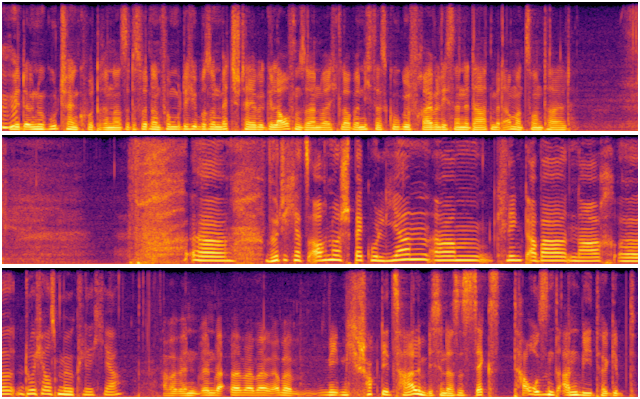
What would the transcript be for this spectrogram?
mhm. mit irgendeinem Gutscheincode drin. Also das wird dann vermutlich über so ein Matchtable gelaufen sein, weil ich glaube nicht, dass Google freiwillig seine Daten mit Amazon teilt. Äh, Würde ich jetzt auch nur spekulieren, ähm, klingt aber nach äh, durchaus möglich, ja. Aber, wenn, wenn, aber, aber, mich schockt die Zahl ein bisschen, dass es 6000 Anbieter gibt.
